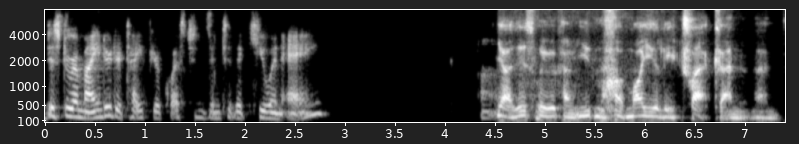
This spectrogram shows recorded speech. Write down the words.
Just a reminder to type your questions into the Q&A um, yeah, this way we can more, more easily track and, and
